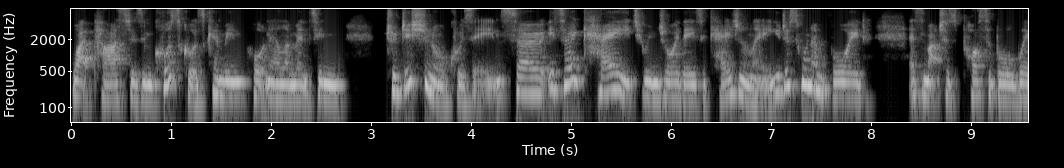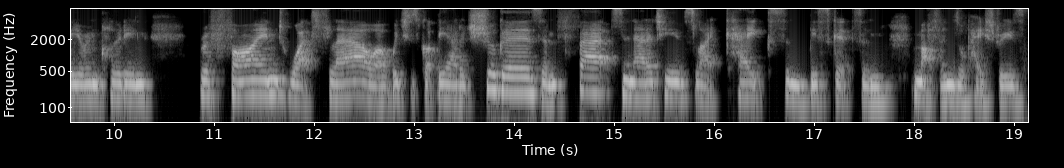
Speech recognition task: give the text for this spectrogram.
white pastas and couscous can be important elements in traditional cuisine. So, it's okay to enjoy these occasionally. You just want to avoid as much as possible where you're including refined white flour, which has got the added sugars and fats and additives like cakes and biscuits and muffins or pastries,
